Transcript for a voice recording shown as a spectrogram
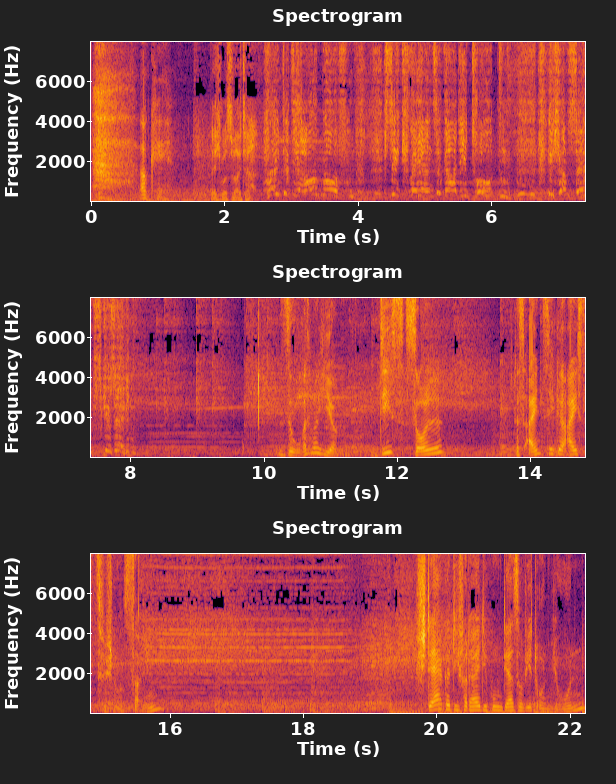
Okay. Ich muss weiter. Haltet die Augen offen. Sie quälen sogar die Toten. Ich hab's selbst gesehen. So, was haben wir hier? Dies soll das einzige Eis zwischen uns sein. Stärke die Verteidigung der Sowjetunion.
